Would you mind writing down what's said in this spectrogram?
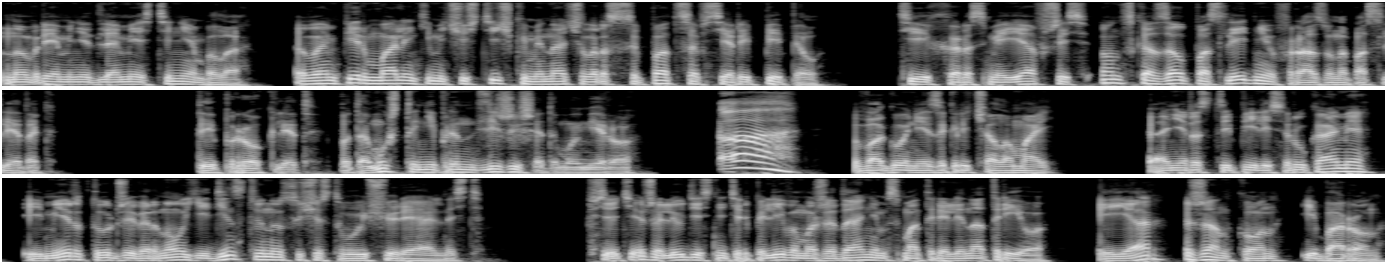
Но времени для мести не было. Вампир маленькими частичками начал рассыпаться в серый пепел. Тихо рассмеявшись, он сказал последнюю фразу напоследок. «Ты проклят, потому что не принадлежишь этому миру а В агонии закричала Май. Они расцепились руками, и мир тут же вернул единственную существующую реальность. Все те же люди с нетерпеливым ожиданием смотрели на трио — Яр, Жанкон и Барон.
